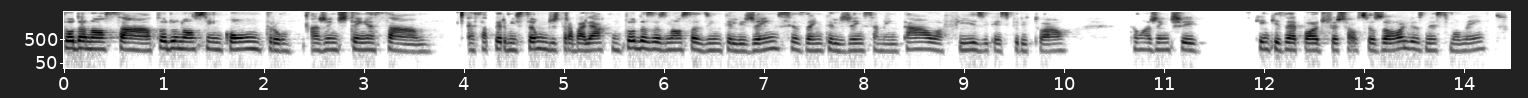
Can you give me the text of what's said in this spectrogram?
toda nossa, todo o nosso encontro, a gente tem essa, essa permissão de trabalhar com todas as nossas inteligências, a inteligência mental, a física, a espiritual. Então a gente, quem quiser pode fechar os seus olhos nesse momento.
